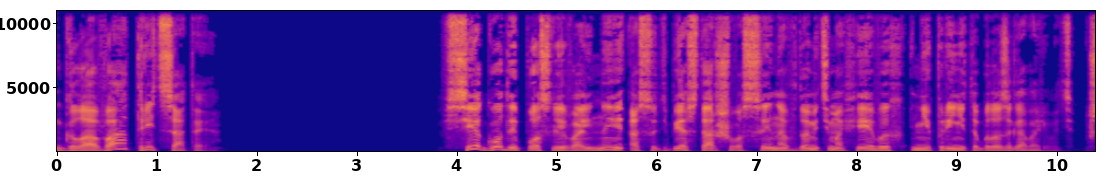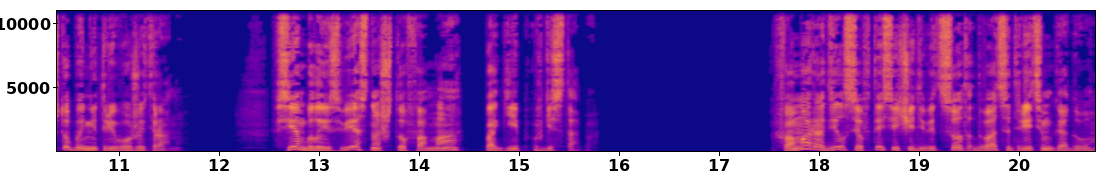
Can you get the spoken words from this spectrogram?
Глава 30 Все годы после войны о судьбе старшего сына в доме Тимофеевых не принято было заговаривать, чтобы не тревожить рану. Всем было известно, что Фома погиб в гестапо. Фома родился в 1923 году.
